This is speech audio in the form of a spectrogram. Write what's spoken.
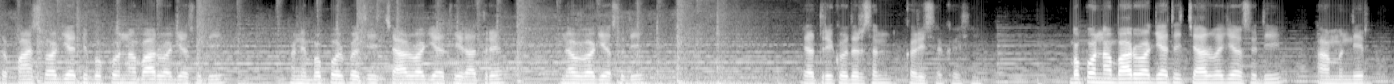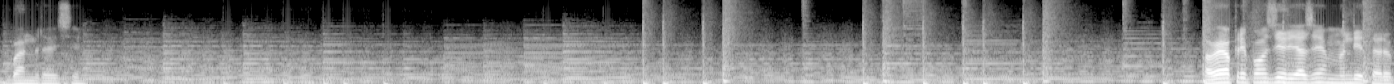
તો પાંચ વાગ્યાથી બપોરના બાર વાગ્યા સુધી અને બપોર પછી ચાર વાગ્યાથી રાત્રે નવ વાગ્યા સુધી યાત્રિકો દર્શન કરી શકે છે. બપોરના બાર વાગ્યાથી ચાર વાગ્યા સુધી આ મંદિર બંધ રહે છે. હવે આપણે પહોંચી રહ્યા છે મંદિર તરફ,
